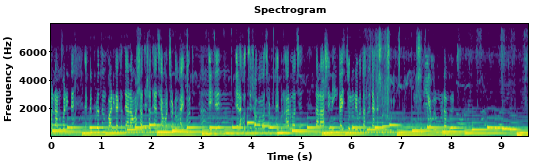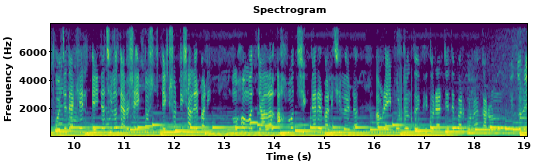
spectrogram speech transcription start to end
আমার নানু বাড়িতে একটা পুরাতন বাড়ি দেখাতে, আর আমার সাথে সাথে আছে আমার ছোট ভাই বোন এই যে, এরা হচ্ছে সব আমার ছোট ভাই বোন আরও আছে, তারা আসেনি। গাইজ চলুন এবার তাহলে দেখা শুরু করি। ওই যে দেখেন, এইটা ছিল তেরোশো একষট্টি সালের বাড়ি। মোহাম্মদ জালাল আহমদ শিকদারের বাড়ি ছিল এটা। আমরা এই পর্যন্তই, ভিতরে আর যেতে পারব না, কারণ ভিতরে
